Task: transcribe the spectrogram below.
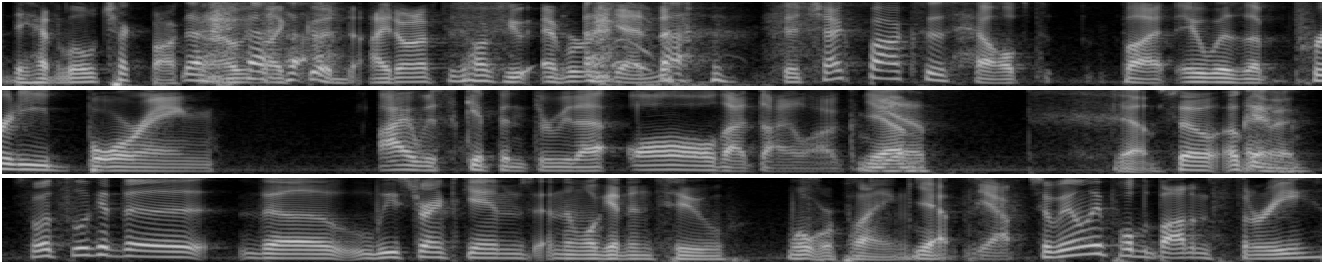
they had a little checkbox, and I was like, "Good, I don't have to talk to you ever again." The checkboxes helped, but it was a pretty boring. I was skipping through that all that dialogue. Yeah. Yeah. So okay, Anyway. so let's look at the the least ranked games, and then we'll get into what we're playing. Yeah. Yeah. So we only pulled the bottom three.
